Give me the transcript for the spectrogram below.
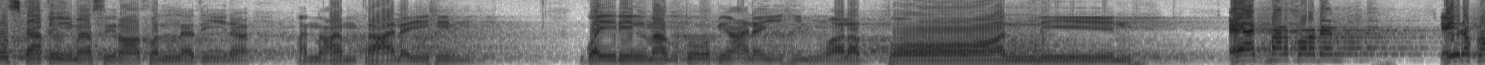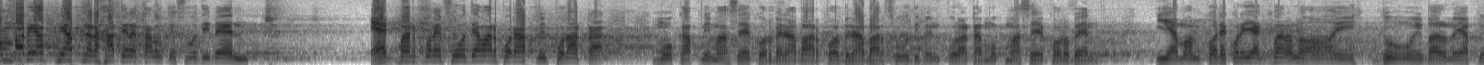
মুস্তাকিম সিরাতাল লাযিনা আন'আমতা আলাইহিম غير المغضوب عليهم ولا الضالين একবার পড়বেন এইরকম ভাবে আপনি আপনার হাতের তালুতে ফু দিবেন একবার পরে ফু দেওয়ার পরে আপনি পোড়াটা মুখ আপনি মাসে করবেন, আবার পড়বেন, আবার ফু দিবেন পোড়াটা মুখ মাসে করবেন। এমন করে করে একবার নয়, দুইবার নয়, আপনি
